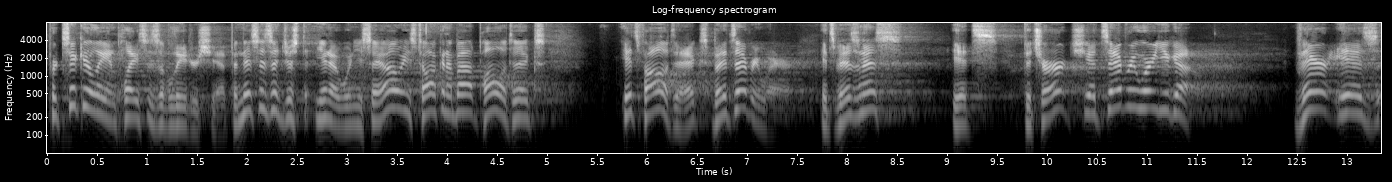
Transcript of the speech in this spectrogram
particularly in places of leadership. And this isn't just, you know, when you say, oh, he's talking about politics, it's politics, but it's everywhere. It's business, it's the church, it's everywhere you go. There is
